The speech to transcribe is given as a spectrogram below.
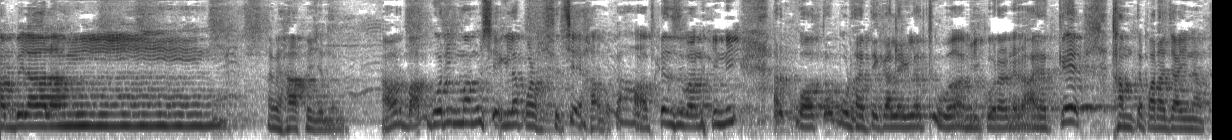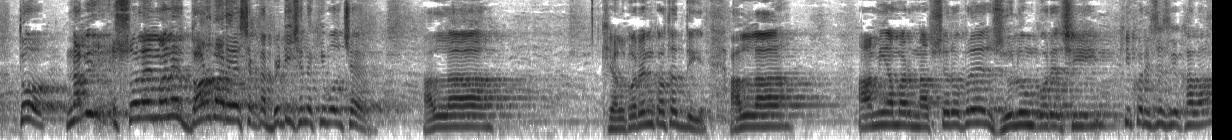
রব্বিল আলমিন। আমি হাফেজ নই। আমার বাপ গরিব মানুষ, এগুলা পড়াতেছে আমাকে হাফেজ বানাইনি আর কত বুড়াতে কালে এগুলো তু আমি কোরআনের আয়াতকে থামতে পারা যায় না। তো নাবি সোলাইমানের দরবারে এসে একটা বেটি ছেলে কি বলছে? আল্লাহ খেয়াল করেন কথার দিকে। আল্লাহ, আমি আমার নাফসের ওপরে জুলুম করেছি। কি করেছিস খালা?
